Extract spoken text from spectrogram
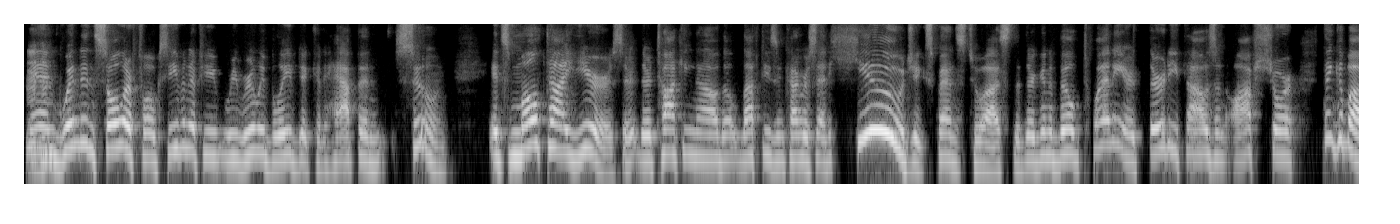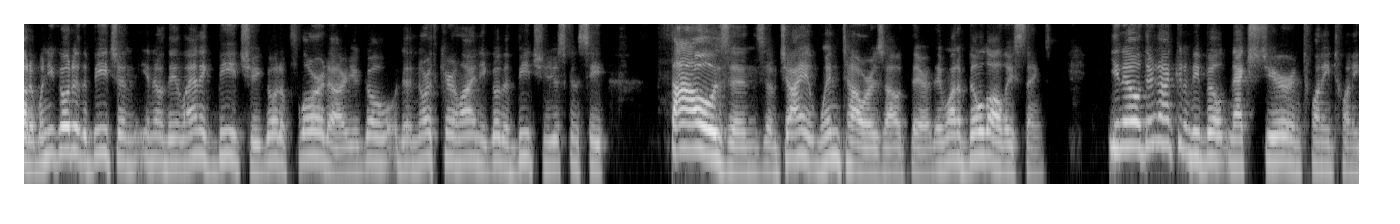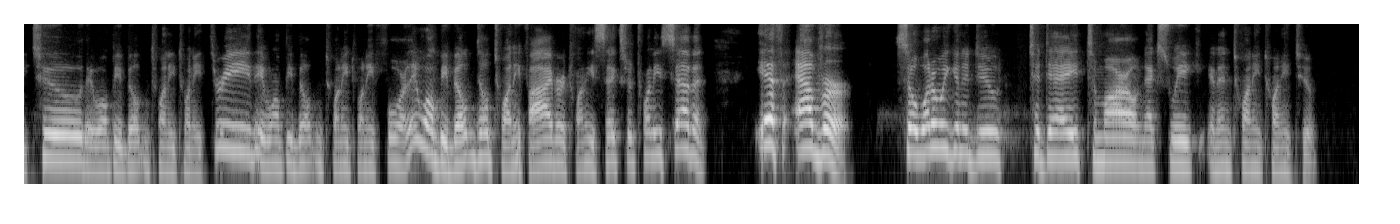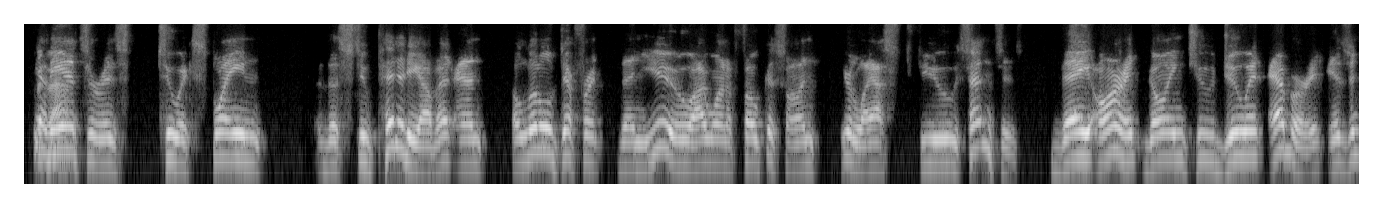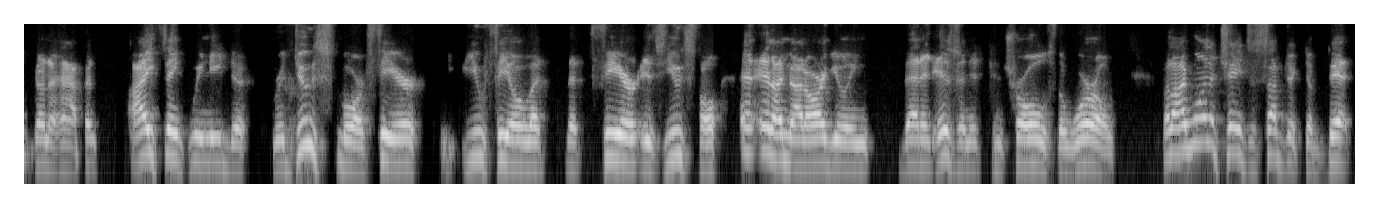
Mm-hmm. And wind and solar, folks, even if you, we really believed it could happen soon, it's multi years. They're, they're, talking now, the lefties in Congress at huge expense to us that they're going to build 20 or 30,000 offshore. Think about it. When you go to the beach and, you know, the Atlantic beach, or you go to Florida or you go to North Carolina, you go to the beach and you're just going to see thousands of giant wind towers out there. They want to build all these things. You know, they're not going to be built next year in 2022. They won't be built in 2023. They won't be built in 2024. They won't be built until 25 or 26 or 27 if ever. So, what are we going to do today, tomorrow, next week, and in 2022? Yeah, the answer is to explain the stupidity of it. And a little different than you, I want to focus on your last few sentences. They aren't going to do it ever. It isn't going to happen. I think we need to reduce more fear. You feel that, that fear is useful. And, and I'm not arguing that it isn't. It controls the world. But I want to change the subject a bit.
